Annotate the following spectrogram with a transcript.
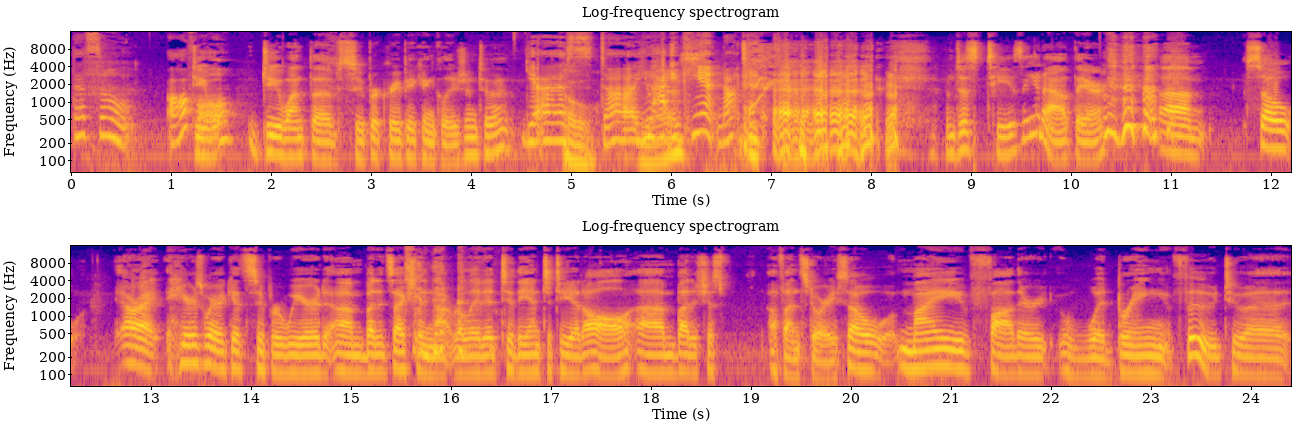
that's so awful. Do you do you want the super creepy conclusion to it? yes, Oh, duh. You ha- you can't not give it. I'm just teasing it out there. um, so, all right, here's where it gets super weird, um, but it's actually not related to the entity at all. Um, but it's just a fun story. So, my father would bring food to a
